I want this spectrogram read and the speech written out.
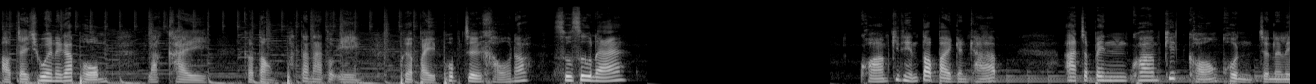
เอาใจช่วยนะครับผม รักใครก็ต้องพัฒนาตัวเอง เพื่อไปพบเจอเขาเนาะสู้ๆนะ ความคิดเห็นต่อไปกันครับ อาจจะเป็นความคิดของคนเจเนเร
